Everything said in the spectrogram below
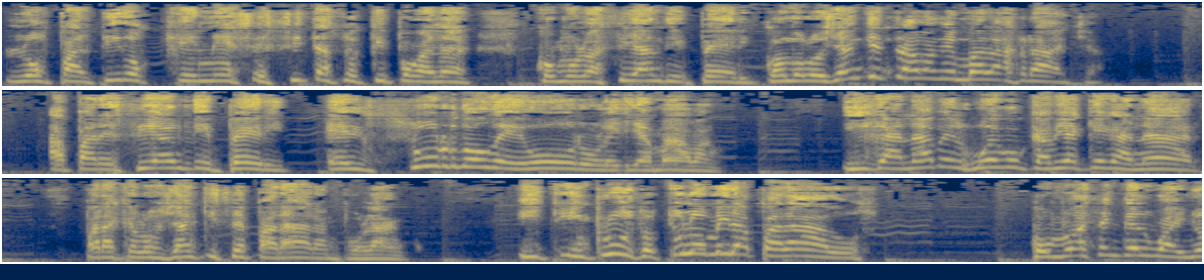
los partidos que necesita su equipo ganar, como lo hacía Andy Perry. Cuando los Yankees entraban en mala racha, aparecía Andy Perry, el zurdo de oro le llamaban y ganaba el juego que había que ganar para que los Yankees se pararan, Polanco. Y incluso tú lo miras parados, como hacen el wine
